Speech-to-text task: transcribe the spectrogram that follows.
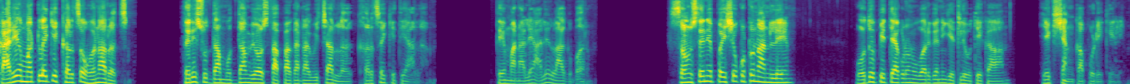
कार्य म्हटलं की खर्च होणारच. तरी सुद्धा मुद्दाम व्यवस्थापकांना विचारलं खर्च किती आला? ते म्हणाले आले लाखभर. संस्थेने पैसे कुठून आणले? वधूपित्याकडून वर्गणी घेतली होती का? एक शंका पुढे केली.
